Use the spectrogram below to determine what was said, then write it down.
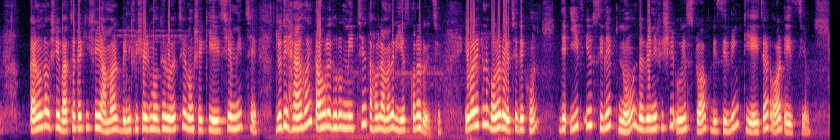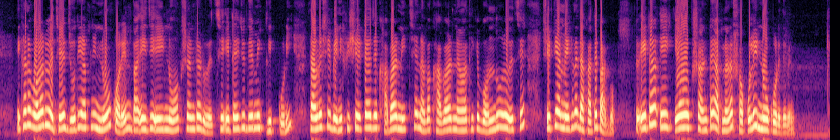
কেননা সেই বাচ্চাটা কি সেই আমার বেনিফিশিয়ারির মধ্যে রয়েছে এবং সে কি এইচসিএম নিচ্ছে? যদি হ্যাঁ হয়, তাহলে ধরুন নিচ্ছে, তাহলে আমাদের ইয়েস করা রয়েছে। এবার এখানে বলা রয়েছে দেখুন যে if you select no the beneficiary will stop receiving THR or HCM এখানে বলা রয়েছে, যদি আপনি নো করেন বা এই যে এই নো অপশানটা রয়েছে, এটাই যদি আমি ক্লিক করি, তাহলে সেই বেনিফিশিয়ারিটা যে খাবার নিচ্ছে না বা খাবার নেওয়া থেকে বন্ধ রয়েছে, সেটি আমি এখানে দেখাতে পারব। তো এটা এই এ অপশানটাই আপনারা সকলেই নো করে দেবেন।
